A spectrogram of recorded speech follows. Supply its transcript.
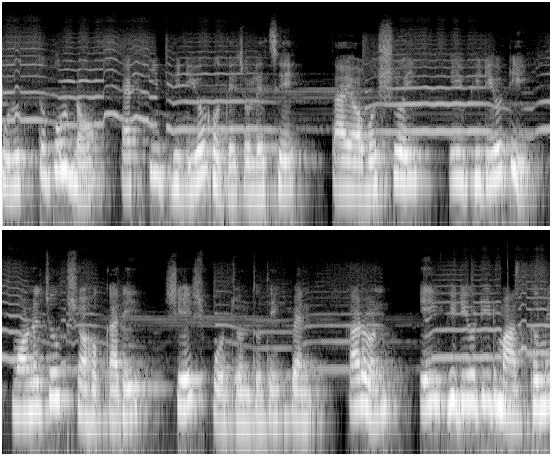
গুরুত্বপূর্ণ একটি ভিডিও হতে চলেছে। তাই অবশ্যই এই ভিডিওটি মনোযোগ সহকারে শেষ পর্যন্ত দেখবেন। কারণ এই ভিডিওটির মাধ্যমে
